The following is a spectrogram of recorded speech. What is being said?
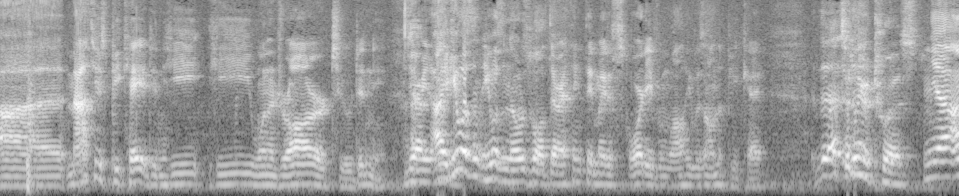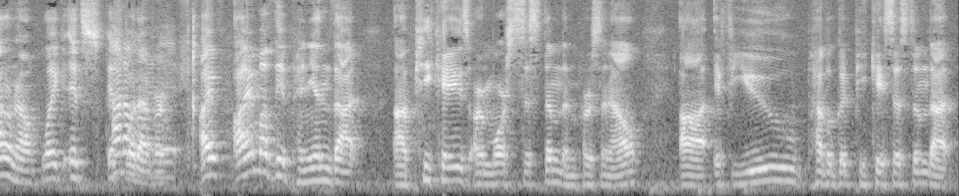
uh, Matthews PK didn't he? He won a draw or two, didn't he? Yeah. I mean, I, he wasn't he wasn't noticeable out there. I think they might have scored even while he was on the PK. The- That's a new twist. yeah, I don't know. Like it's it's I whatever. it. I I'm of the opinion that uh, PKs are more system than personnel. Uh, if you have a good PK system that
